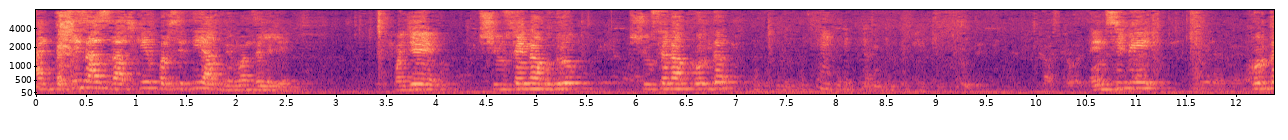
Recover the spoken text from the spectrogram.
आणि तशीच आज राजकीय परिस्थिती आज निर्माण झालेली आहे. म्हणजे शिवसेना बुद्रुक शिवसेना खुर्द एनसीपी खुर्द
